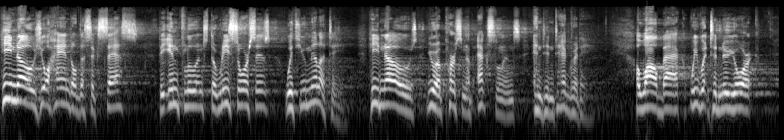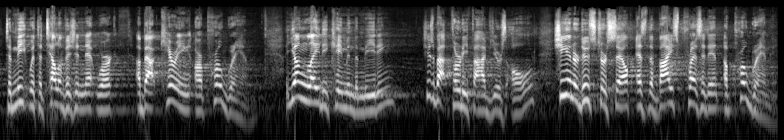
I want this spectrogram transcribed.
He knows you'll handle the success, the influence, the resources with humility. He knows you're a person of excellence and integrity. A while back, we went to New York to meet with the television network about carrying our program. A young lady came in the meeting. She was about 35 years old. She introduced herself as the vice president of programming,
